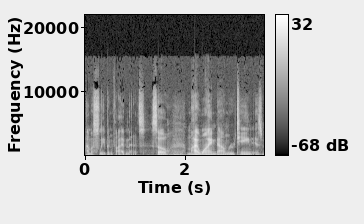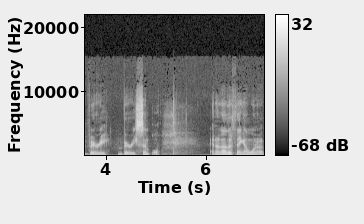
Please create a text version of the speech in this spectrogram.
I'm asleep in five minutes. So my wind down routine is very, very simple. And another thing I want to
